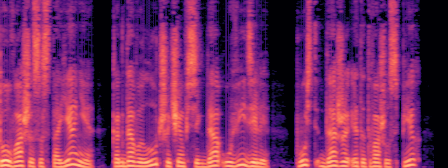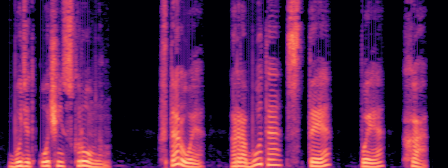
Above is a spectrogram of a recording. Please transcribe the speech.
то ваше состояние, когда вы лучше, чем всегда, увидели, пусть даже этот ваш успех будет очень скромным. Второе. Работа с Т, П, Х.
